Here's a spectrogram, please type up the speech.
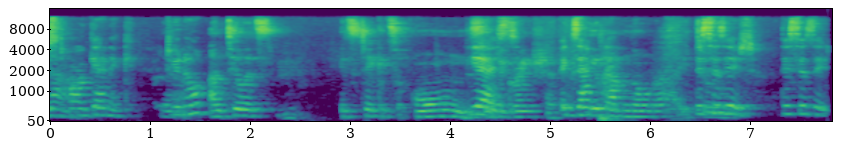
just Yeah. organic. Do you know? Until it's it's take its own Yes, disintegration. Exactly. You have no right. This is it. This is it.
